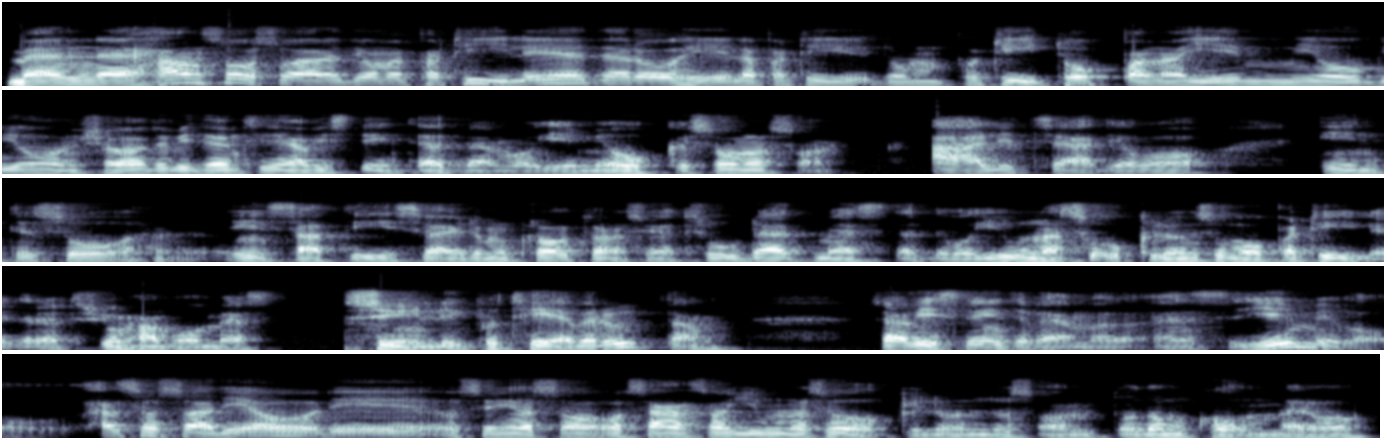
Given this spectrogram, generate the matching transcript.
Men eh, han sa så här att jag med partiledare och hela parti, de partitopparna Jimmy och Björn Söder vid den tiden jag visste inte att vem var Jimmy Åkesson och så. Ärligt säga att jag var inte så insatt i Sverigedemokraterna så jag trodde att mest att det var Jonas Åkerlund som var partiledare eftersom han var mest synlig på tv-rutan. Så jag visste inte vem ens Jimmy var. Alltså sa det, ja det, och sen, jag sa, och sen sa Jonas Åkerlund och sånt och de kommer och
